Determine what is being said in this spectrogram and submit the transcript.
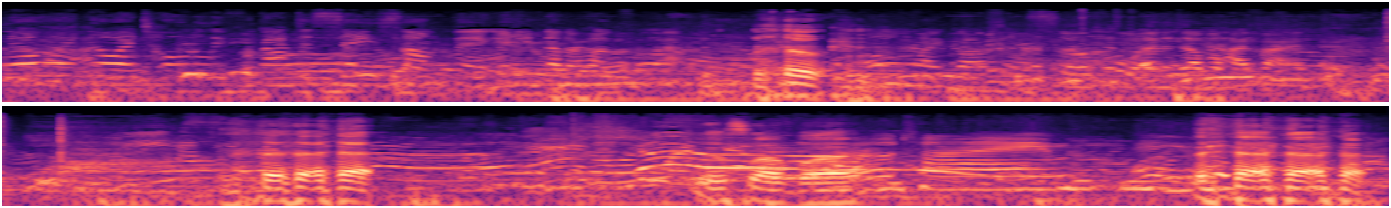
No, I know. I totally forgot to say something. I need another hug from that. Oh my gosh, that's so cool. And a double high five. What's up, bud? Photo time.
